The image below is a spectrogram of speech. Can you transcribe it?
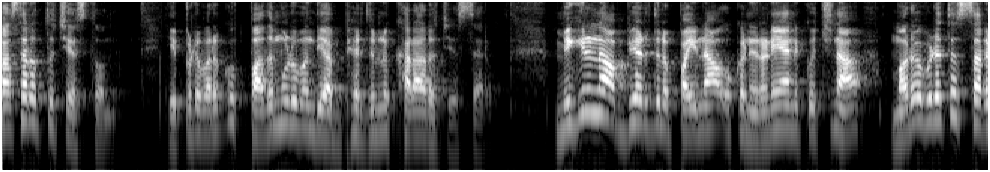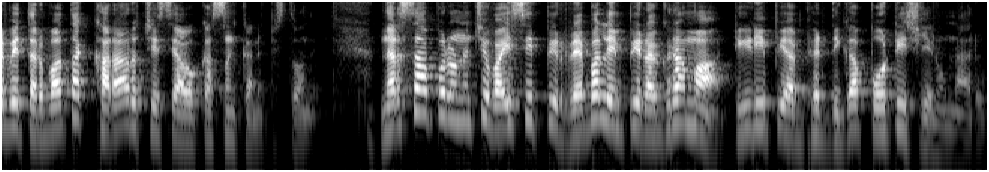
కసరత్తు చేస్తోంది. ఇప్పటి వరకు పదమూడు మంది అభ్యర్థులను ఖరారు చేశారు. మిగిలిన అభ్యర్థులపైన ఒక నిర్ణయానికి వచ్చిన మరో విడత సర్వే తర్వాత ఖరారు చేసే అవకాశం కనిపిస్తోంది. నర్సాపురం నుంచి వైసీపీ రెబల్ ఎంపీ రఘురామ టీడీపీ అభ్యర్థిగా పోటీ చేయనున్నారు.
